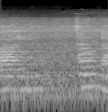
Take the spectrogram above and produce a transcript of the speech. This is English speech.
time tonight.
